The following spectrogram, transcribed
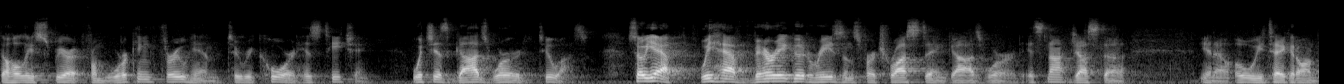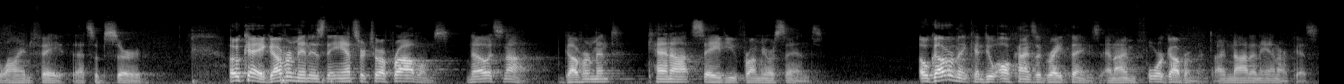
the Holy Spirit, from working through him to record his teaching, which is God's word to us. So, yeah, we have very good reasons for trusting God's word. It's not just a, you know, oh, we take it on blind faith. That's absurd. Okay, government is the answer to our problems. No, it's not. Government cannot save you from your sins. Oh, government can do all kinds of great things, and I'm for government. I'm not an anarchist.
